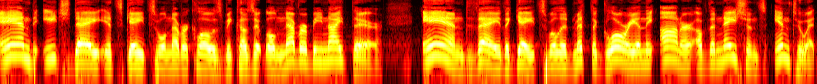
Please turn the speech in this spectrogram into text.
And each day its gates will never close, because it will never be night there. And they, the gates, will admit the glory and the honor of the nations into it.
